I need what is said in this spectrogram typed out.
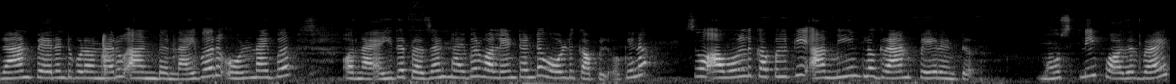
గ్రాండ్ పేరెంట్ కూడా ఉన్నారు and neighbour old neighbour or either present neighbour వాళ్ళు ఏంటంటే ఓల్డ్ కపుల్ ఓకేనా సో ఆ ఓల్డ్ కపుల్కి ఆ మీ ఇంట్లో grand parent mostly father bride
